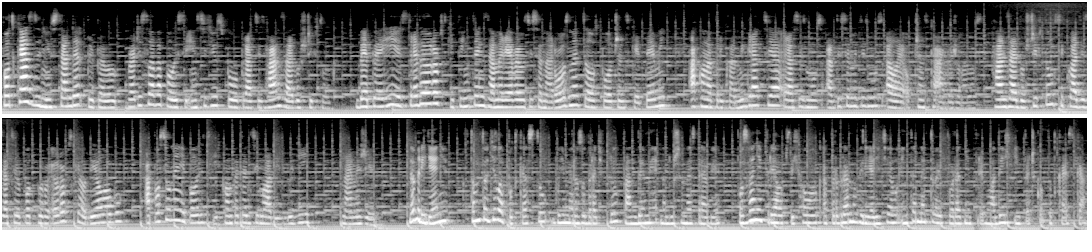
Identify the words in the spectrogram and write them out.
Podcast The New Standard pripravil Bratislava Policy Institute v spolupráci s Hans Seidel Stiftung. BPI je stredoeurópsky think tank zameriavajúci sa na rôzne celospoločenské témy, ako napríklad migrácia, rasizmus, antisemitizmus, ale aj občianská angažovanosť. Hans Seidel Stiftung si kladie za cieľ podporu európskeho dialogu a posilnenie politických kompetencií mladých ľudí, najmä žien. Dobrý deň, v tomto diele podcastu budeme rozoberať vplyv pandémie na duševné zdravie. Pozvanie prijal psychológ a programový riaditeľ internetovej poradne pre mladých ipčko.sk.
